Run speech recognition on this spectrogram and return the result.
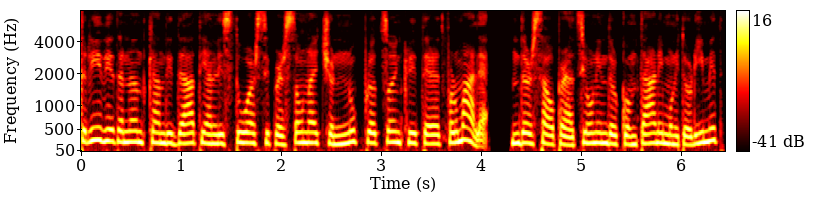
tridhjetë e nëntë kandidatë janë listuar si persona që nuk plotësojnë kriteret formale, ndërsa Operacioni Ndërkombëtar i Monitorimit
